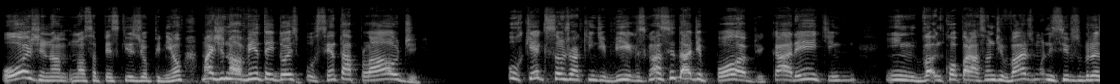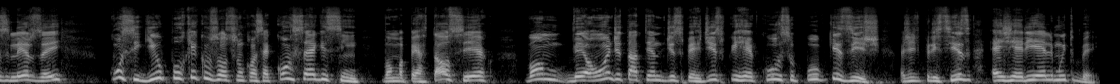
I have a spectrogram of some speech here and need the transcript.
Hoje, na nossa pesquisa de opinião, mais de 92% aplaude. Por que, que São Joaquim de Bicas, que é uma cidade pobre, carente, em, em, em comparação de vários municípios brasileiros aí, conseguiu? Por que, que os outros não conseguem? Consegue sim. Vamos apertar o cerco, vamos ver onde está tendo desperdício, porque recurso público existe. A gente precisa é gerir ele muito bem.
